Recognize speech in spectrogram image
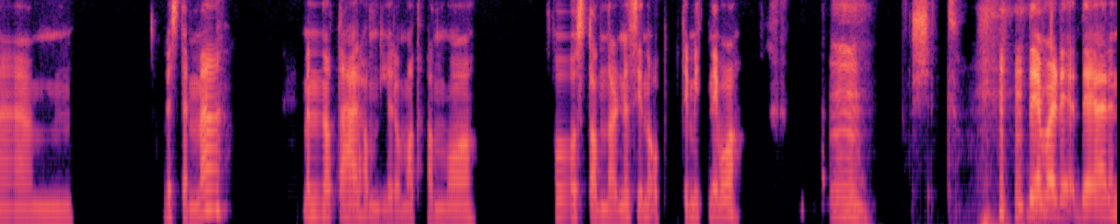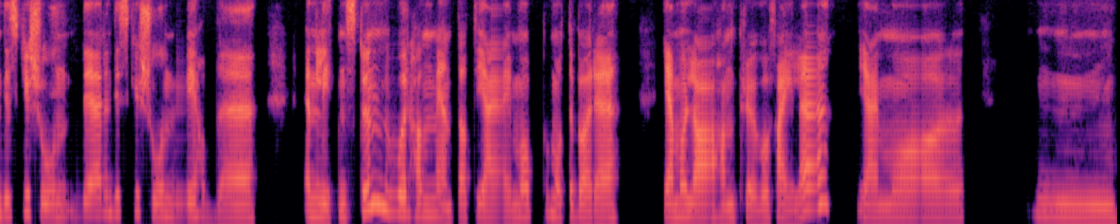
eh, bestemme, men at det her handler om at han må få standardene sine opp til mitt nivå. Mm. Shit. Det, var det, det, er det er en diskusjon vi hadde en liten stund, hvor han mente at jeg må på en måte bare Jeg må la han prøve og feile. Jeg må mm,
